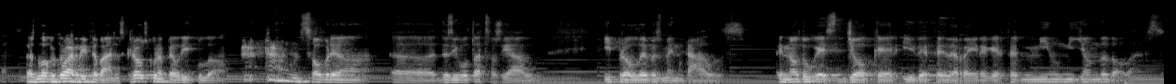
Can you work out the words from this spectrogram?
saps? És el que tu has dit abans. Creus que una pel·lícula sobre eh, desigualtat social i problemes mentals que no dugués Joker i DC darrere hagués fet mil milions de dòlars?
